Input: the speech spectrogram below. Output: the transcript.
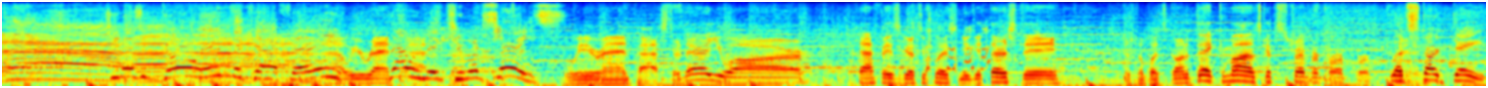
Ah! She doesn't go in the cafe. Ah, we ran. That would make her. too much sense. We ran past her. There you are. Cafe's a go-to place when you get thirsty. There's no place to go on a date. Come on, let's get to Strawberry Let's start date.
